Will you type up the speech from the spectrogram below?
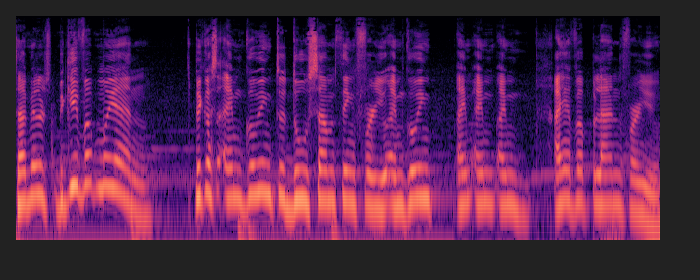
Sabi Lord, give up mo yan. Because I'm going to do something for you. I'm going, I'm, I'm, I'm, I have a plan for you.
